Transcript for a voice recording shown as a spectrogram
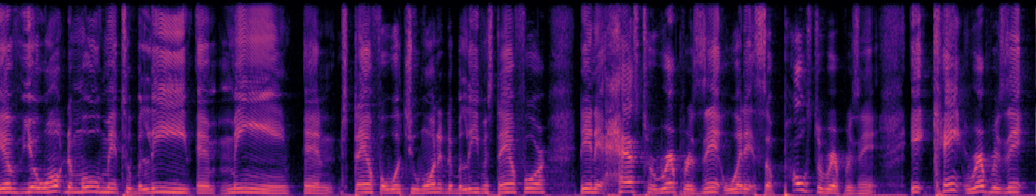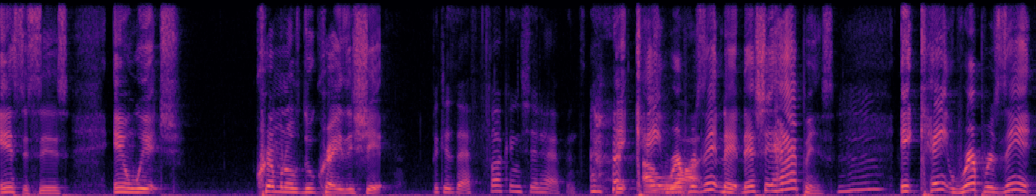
If you want the movement to believe and mean and stand for what you wanted to believe and stand for, then it has to represent what it's supposed to represent. It can't represent instances in which criminals do crazy shit. because that fucking shit happens. It can't represent that. That shit happens. Mm-hmm. It can't represent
